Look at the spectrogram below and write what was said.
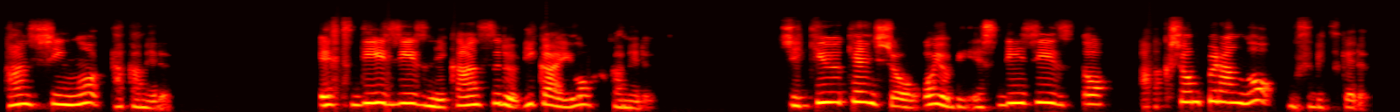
関心を高める。SDGs に関する理解を深める。地球検証及び SDGs とアクションプランを結びつける。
